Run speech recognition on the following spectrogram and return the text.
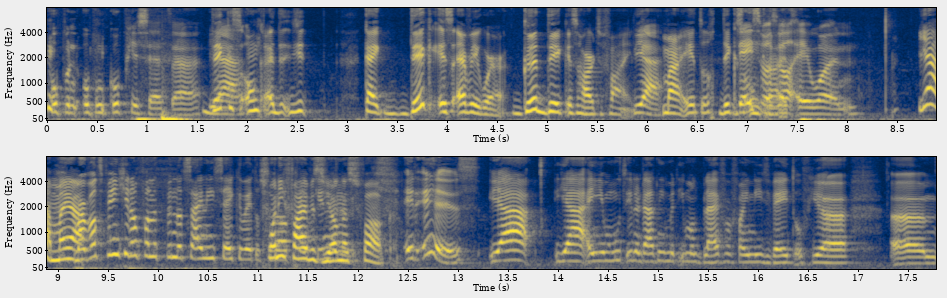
op een, op een kopje zetten. Dik ja. is onkruid. Je- Kijk, dik is everywhere. Good dick is hard to find. Ja. Maar je toch, dik is Deze was wel A1. Ja, maar ja, Maar wat vind je dan van het punt dat zij niet zeker weet of ze wel of 25 is young as fuck. It is. Ja, ja, en je moet inderdaad niet met iemand blijven waarvan je niet weet of je ehm,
